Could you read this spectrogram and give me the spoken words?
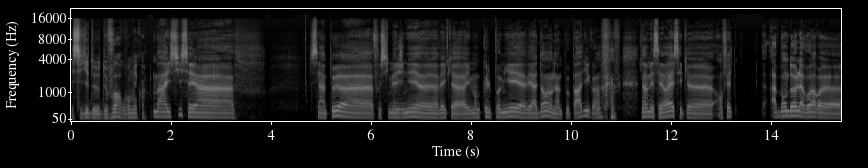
essayer de, de voir où on est quoi? Bah ici c'est euh, c'est un peu euh, faut s'imaginer euh, avec euh, il manque que le pommier avec Adam on est un peu au paradis quoi. non mais c'est vrai c'est que en fait à Bandol avoir euh,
